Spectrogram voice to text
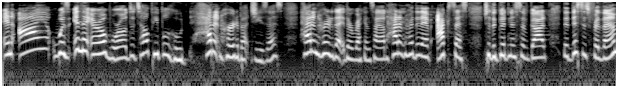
And I was in the Arab world to tell people who hadn't heard about Jesus, hadn't heard that they're reconciled, hadn't heard that they have access to the goodness of God, that this is for them.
